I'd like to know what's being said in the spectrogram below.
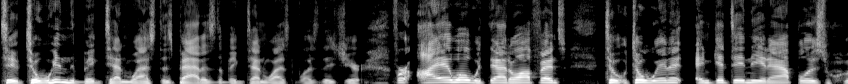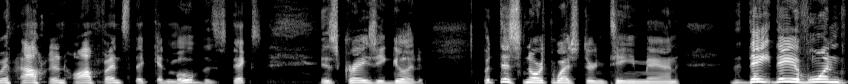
To, to win the Big Ten West, as bad as the Big Ten West was this year, for Iowa with that offense to, to win it and get to Indianapolis without an offense that can move the sticks is crazy good. But this Northwestern team, man, they they have won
